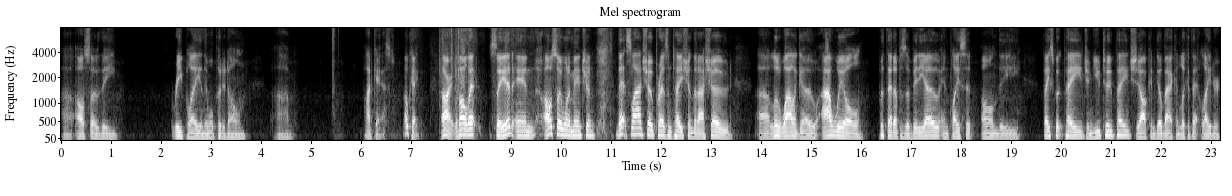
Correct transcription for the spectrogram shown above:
uh, also the replay, and then we'll put it on um, podcast. Okay. All right. With all that said, and also want to mention that slideshow presentation that I showed uh, a little while ago, I will put that up as a video and place it on the Facebook page and YouTube page. Y'all can go back and look at that later.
